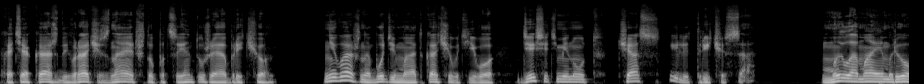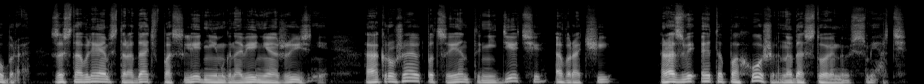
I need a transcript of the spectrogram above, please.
хотя каждый врач знает, что пациент уже обречен. Неважно, будем мы откачивать его 10 минут, час или 3 часа. Мы ломаем ребра, заставляем страдать в последние мгновения жизни, а окружают пациента не дети, а врачи. Разве это похоже на достойную смерть?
